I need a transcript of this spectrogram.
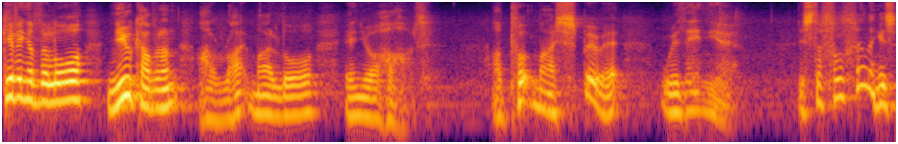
Giving of the law, new covenant, I'll write my law in your heart. I'll put my spirit within you. It's the fulfilling. It's,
